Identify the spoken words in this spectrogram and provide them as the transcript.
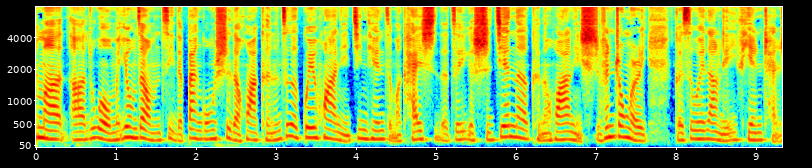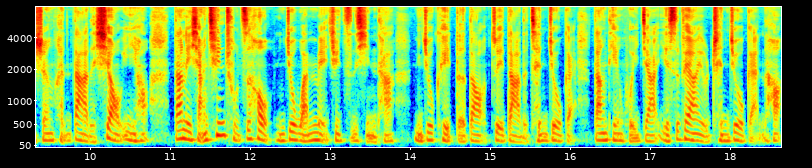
那么啊，如果我们用在我们自己的办公室的话，可能这个规划你今天怎么开始的这一个时间呢，可能花你十分钟而已，可是会让你一天产生很大的效益哈。当你想清楚之后，你就完美去执行它，你就可以得到最大的成就感。当天回家也是非常有成就感的哈。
